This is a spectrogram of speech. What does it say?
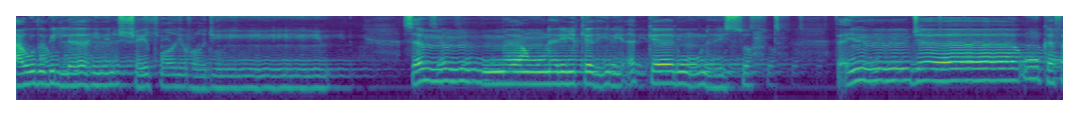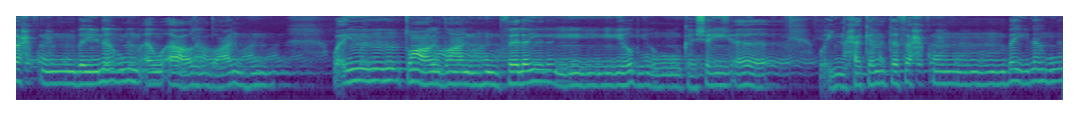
أعوذ بالله من الشيطان الرجيم. سماعون للكذب أكالون للسحت. فإن جاءوك فاحكم بينهم أو أعرض عنهم وإن تعرض عنهم فلن يضروك شيئا. وإن حكمت فاحكم بينهم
